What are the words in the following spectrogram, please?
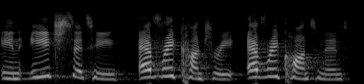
in each city, every country, every continent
